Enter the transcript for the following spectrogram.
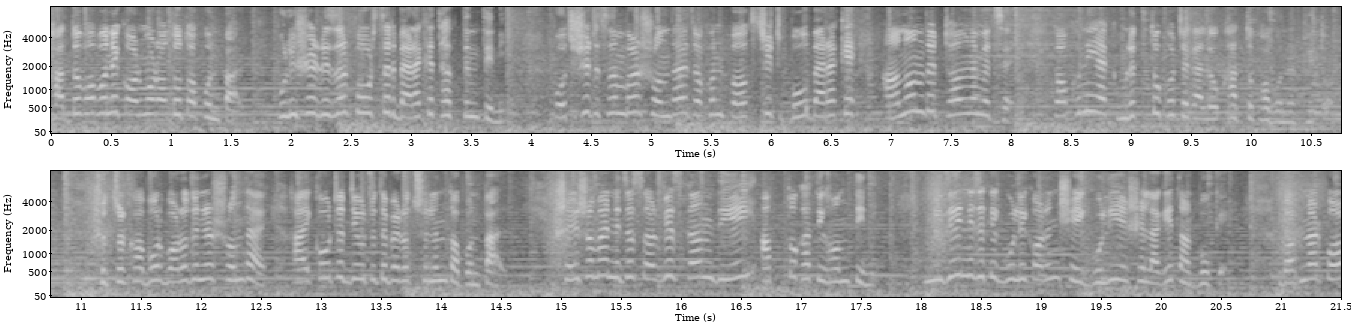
খাদ্য ভবনে কর্মরত তপন পাল। পুলিশের রিজার্ভ ফোর্সের ব্যারাকে থাকতেন তিনি। পঁচিশে ডিসেম্বর সন্ধ্যায় যখন পার্ক স্ট্রিট বো ব্যারাকে আনন্দের ঢল নেমেছে, তখনই এক মৃত্যু ঘটে গেল খাদ্য ভবনের ভিতর। সূত্র খবর, বড়দিনের সন্ধ্যায় হাইকোর্টের ডিউটিতে বেরোচ্ছিলেন তপন পাল। সেই সময় নিজের সার্ভিস গান দিয়েই আত্মঘাতী হন তিনি। নিজেই নিজেকে গুলি করেন, সেই গুলি এসে লাগে তার বুকে। ঘটনার পর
